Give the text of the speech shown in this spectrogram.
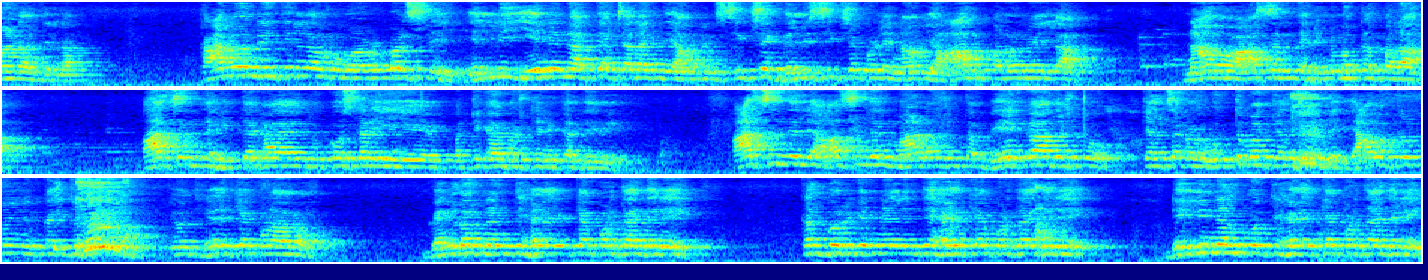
ಮಾಡೋದಿಲ್ಲ? ಕಾನೂನು ರೀತಿಯಲ್ಲಿ ಅವರು ಒಳಪಡಿಸ್ಲಿ ಎಲ್ಲಿ ಏನೇನು ಅತ್ಯಾಚಾರ ಆಗಿದೆ, ಅವ್ರಿಗೆ ಶಿಕ್ಷೆ, ಗಲ್ಲಿ ಶಿಕ್ಷೆ ಕೊಡಲಿ. ನಾವು ಯಾರ ಪರನೂ ಇಲ್ಲ. ನಾವು ಹಾಸನದ ಹೆಣ್ಣುಮಕ್ಕಳ ಪರ ಹಾಸನದ ಹಿತಕಾಯದಕ್ಕೋಸ್ಕರ ಈ ಪತ್ರಿಕಾಗೋಷ್ಠಿಯನ್ನು ಕರೆದೀವಿ ಹಾಸನದಲ್ಲಿ ಹಾಸನದಲ್ಲಿ ಮಾಡೋದಂತ ಬೇಕಾದಷ್ಟು ಕೆಲಸಗಳು, ಉತ್ತಮ ಕೆಲಸ ಇದೆ ಯಾವತ್ತೂ ನೀವು ಕೈ ಇವತ್ತು ಹೇಳಿಕೆ ಕೊಡೋರು. ಬೆಂಗಳೂರಿನಂತೆ ಹೇಳಿಕೆ ಕೊಡ್ತಾ ಇದ್ದೀರಿ. ಕಲಬುರಗಿನಲ್ಲಿ ಹೇಳಿಕೆ ಕೊಡ್ತಾ ಇದ್ದೀರಿ. ಡೆಲ್ಲಿನಲ್ಲಿ ಕೂತು ಹೇಳಿಕೆ ಕೊಡ್ತಾ ಇದ್ದೀರಿ.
